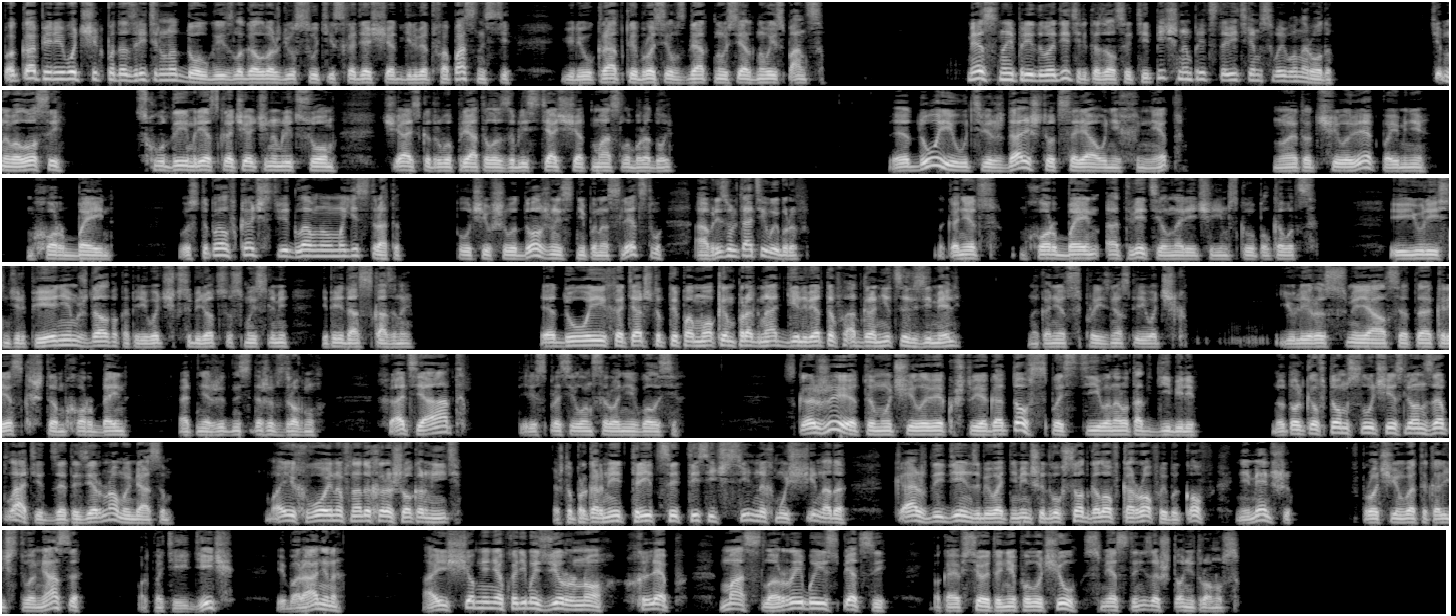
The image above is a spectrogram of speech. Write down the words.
Пока переводчик подозрительно долго излагал вождю суть исходящей от гельветов опасности, Юрий украдкой бросил взгляд на усердного испанца. Местный предводитель казался типичным представителем своего народа. Темноволосый, с худым, резко очерченным лицом, часть которого пряталась за блестящей от масла бородой. Эдуи утверждали, что царя у них нет, но этот человек по имени Мхорбейн выступал в качестве главного магистрата, получившего должность не по наследству, а в результате выборов. Наконец, Мхорбейн ответил на речь римского полководца, и Юлий с нетерпением ждал, пока переводчик соберется с мыслями и передаст сказанное. «Эдуи хотят, чтобы ты помог им прогнать гельветов от границ их земель», — наконец произнес переводчик. Юлий рассмеялся так резко, что Мхорбейн от неожиданности даже вздрогнул. — Хотят? — переспросил он с иронией в голосе. — Скажи этому человеку, что я готов спасти его народ от гибели, но только в том случае, если он заплатит за это зерном и мясом. Моих воинов надо хорошо кормить. А чтобы прокормить тридцать тысяч сильных мужчин, надо каждый день забивать не меньше двухсот голов коров и быков, не меньше. — Впрочем, в это количество мяса может войти и дичь, и баранина. А еще мне необходимо зерно, хлеб, масло, рыба и специи. Пока я все это не получу, с места ни за что не тронусь.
